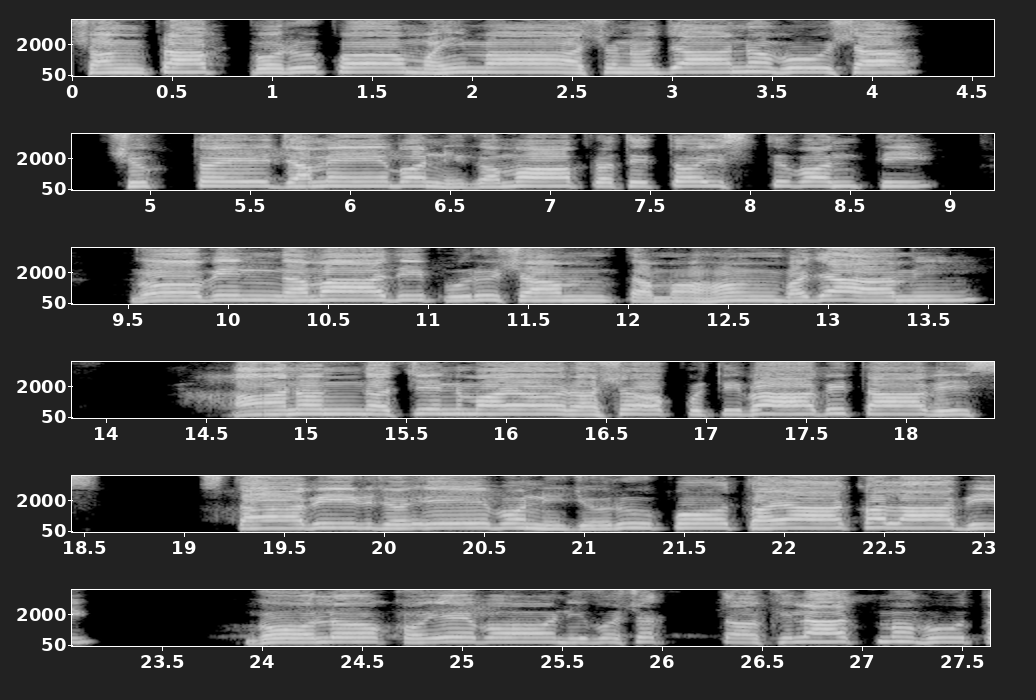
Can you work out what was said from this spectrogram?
সংপ্রাপ্য রূপ মহিমা আসন জানভূষা। সুক্তৈর্জমেব নিগম প্রথিতৈস্তুবন্তি গোবিন্দমাদি পুরুষম তমহং ভজামি। আনন্দ চিন্ময় রস প্রতিভাবিতাভিস স্থাবীর্য এব নিজ রূপ তয়া কলাভি গোলোক এব নিবসত্তখিলাত্মভূত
